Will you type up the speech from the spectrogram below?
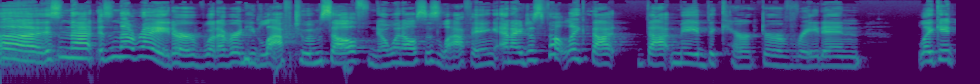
Uh, isn't that isn't that right? Or whatever. And he'd laugh to himself. No one else is laughing. And i just felt like that that made the character of Raiden like it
